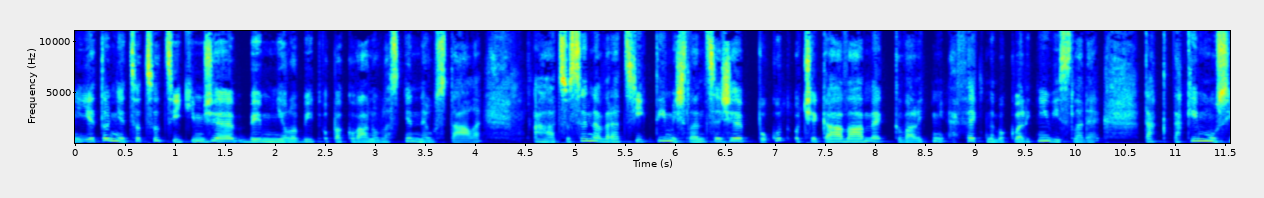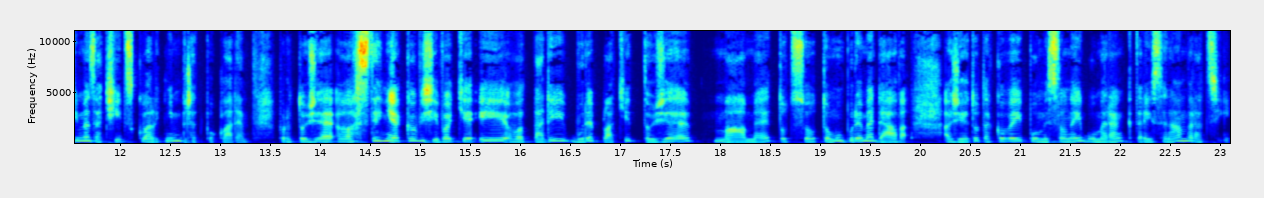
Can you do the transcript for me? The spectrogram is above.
je to něco, co cítím cítím, že by mělo být opakováno vlastně neustále. A co se navrací k té myšlence, že pokud očekáváme kvalitní efekt nebo kvalitní výsledek, tak taky musíme začít s kvalitním předpokladem, protože eh, stejně jako v životě i eh, tady bude platit to, že máme to, co tomu budeme dávat. A že je to takový pomyslný bumerang, který se nám vrací.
